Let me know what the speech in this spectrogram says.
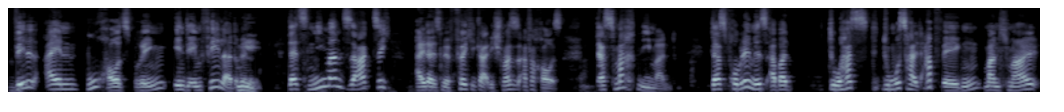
will ein Buch rausbringen, in dem Fehler drin. Nee. Dass niemand sagt sich, Alter, ist mir völlig egal, ich schmeiß es einfach raus. Das macht niemand. Das Problem ist aber, du hast, du musst halt abwägen, manchmal,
